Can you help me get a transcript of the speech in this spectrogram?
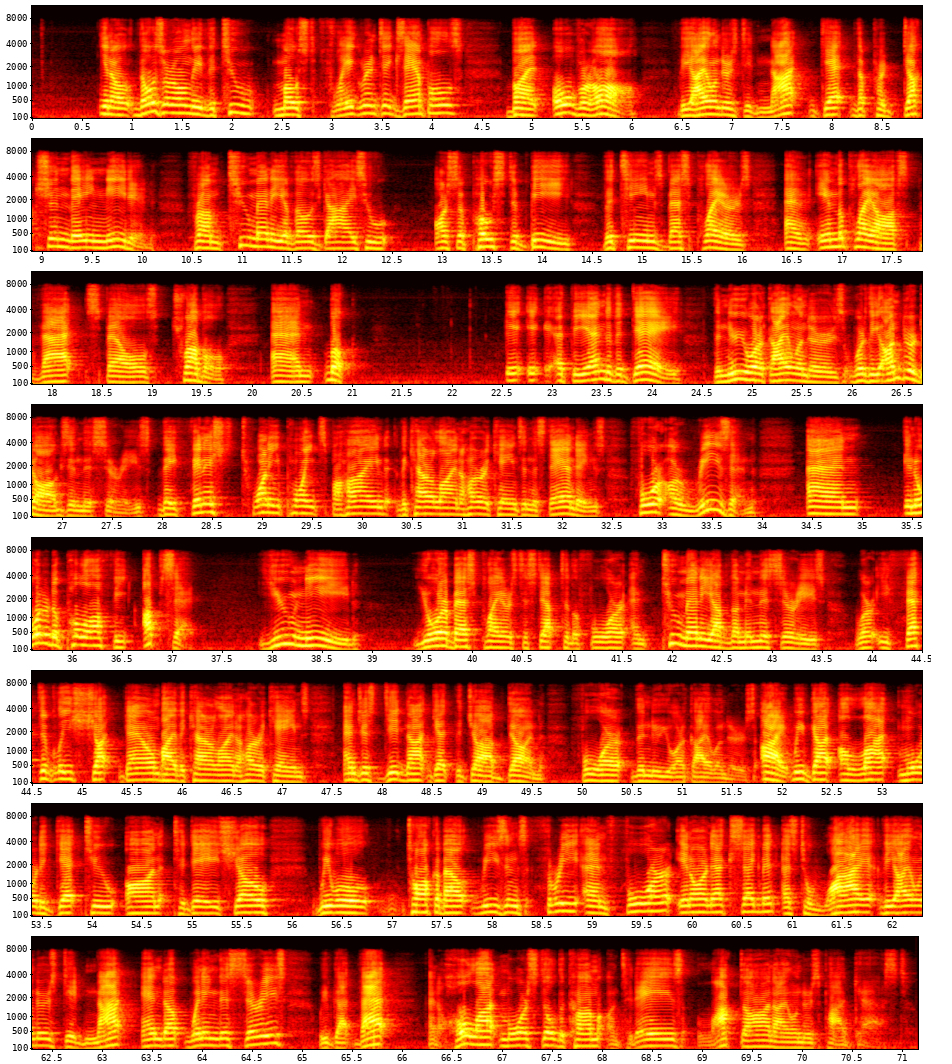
you know, those are only the two most flagrant examples. But overall, the Islanders did not get the production they needed from too many of those guys who are supposed to be the team's best players. And in the playoffs, that spells trouble. And look, it, at the end of the day, the New York Islanders were the underdogs in this series. They finished 20 points behind the Carolina Hurricanes in the standings for a reason. And in order to pull off the upset, you need your best players to step to the fore, and too many of them in this series were effectively shut down by the Carolina Hurricanes and just did not get the job done for the New York Islanders. All right, we've got a lot more to get to on today's show. We will talk about reasons three and four in our next segment as to why the Islanders did not end up winning this series. We've got that and a whole lot more still to come on today's Locked On Islanders podcast.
